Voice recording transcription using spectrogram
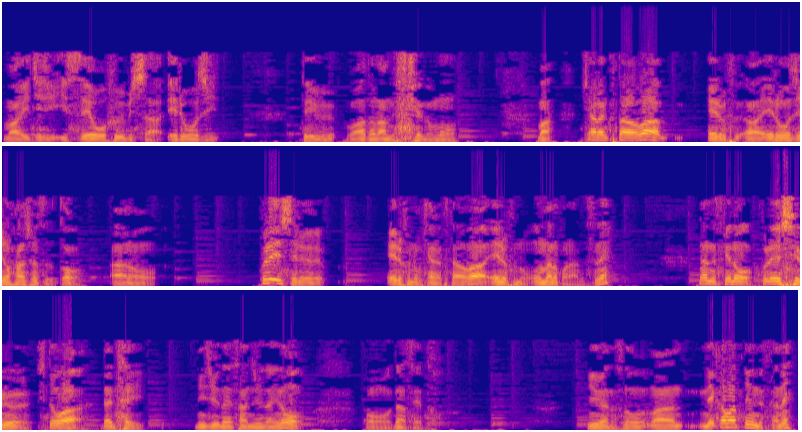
まあ一時一世を風靡したエルオジっていうワードなんですけれども、まあ、キャラクターはエルフ、あエルオジの話をすると、あの、プレイしてるエルフのキャラクターはエルフの女の子なんですね。なんですけど、プレイしてる人は、だいたい20代、30代の男性と。いうような、その、まあ、ネカマって言うんですかね。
